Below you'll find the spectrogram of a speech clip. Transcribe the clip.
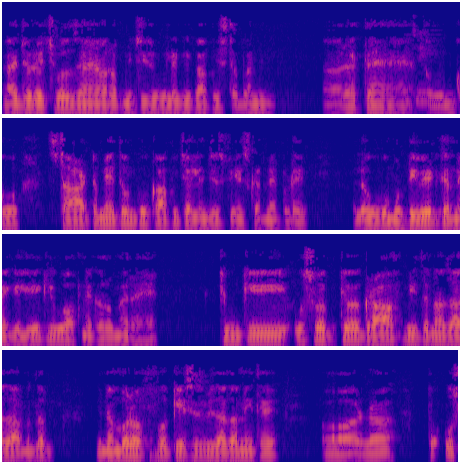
जो रिचुअल्स हैं और अपनी चीज़ों को लेके काफ़ी स्टबन रहते हैं। तो उनको स्टार्ट में तो उनको काफ़ी चैलेंजेस फेस करने पड़े लोगों को मोटिवेट करने के लिए कि वो अपने घरों में रहें। क्योंकि उस वक्त ग्राफ भी इतना ज़्यादा मतलब नंबर ऑफ़ केसेस भी ज़्यादा नहीं थे और तो उस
